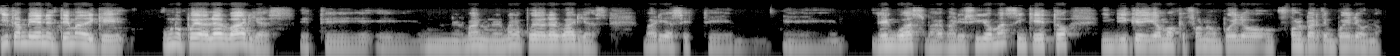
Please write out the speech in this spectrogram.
Y también el tema de que uno puede hablar varias, este, eh, un hermano, una hermana puede hablar varias, varias este, eh, lenguas, varios idiomas, sin que esto indique, digamos, que forme un pueblo, forme parte de un pueblo o no.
